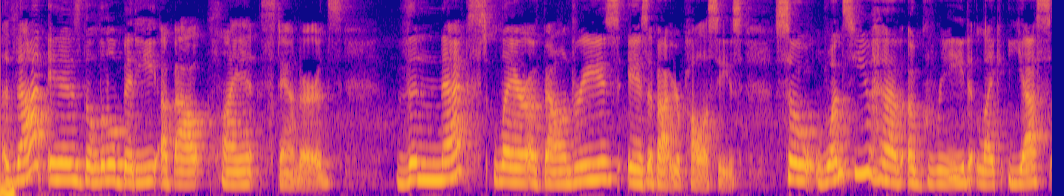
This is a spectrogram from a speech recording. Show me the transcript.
That is the little bitty about client standards. The next layer of boundaries is about your policies. So once you have agreed, like, yes,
